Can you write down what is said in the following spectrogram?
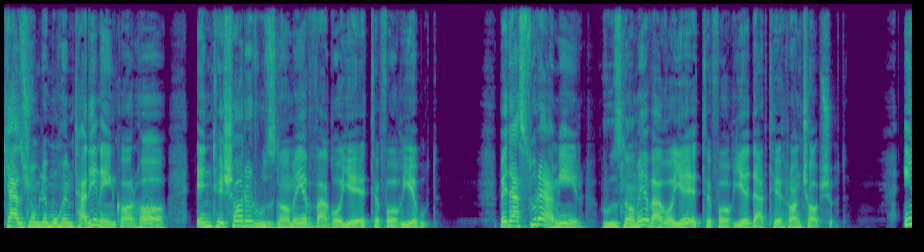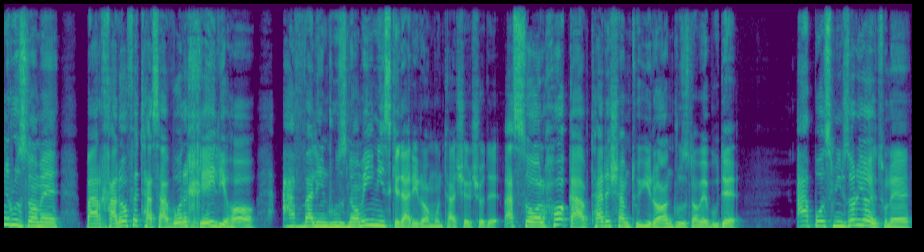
که از جمله مهمترین این کارها انتشار روزنامه وقایع اتفاقیه بود. به دستور امیر روزنامه وقایع اتفاقیه در تهران چاپ شد. این روزنامه برخلاف تصور خیلی ها اولین روزنامه ای نیست که در ایران منتشر شده و سالها قبلترش هم تو ایران روزنامه بوده. عباس میرزا رو یادتونه؟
